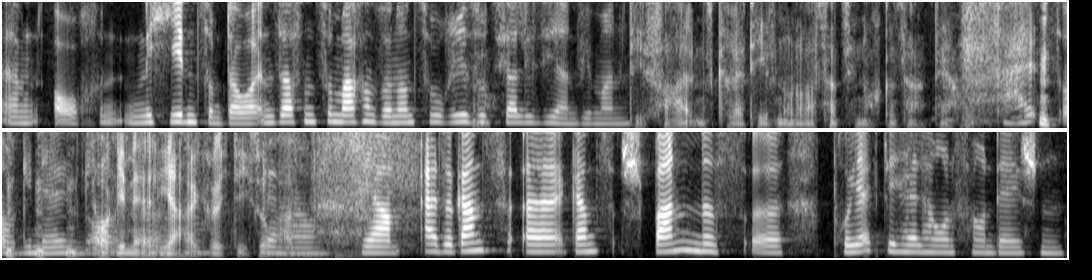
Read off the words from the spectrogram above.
ähm, auch nicht jeden zum Dauerinsassen zu machen, sondern zu resozialisieren, wie man. Die Verhaltenskreativen oder was hat sie noch gesagt, ja. Verhaltensoriginellen. Originell, ja, richtig, so genau. was. Ja, also ganz, äh, ganz spannendes äh, Projekt, die Hellhound Foundation.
